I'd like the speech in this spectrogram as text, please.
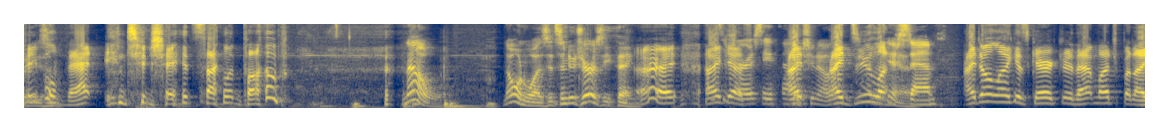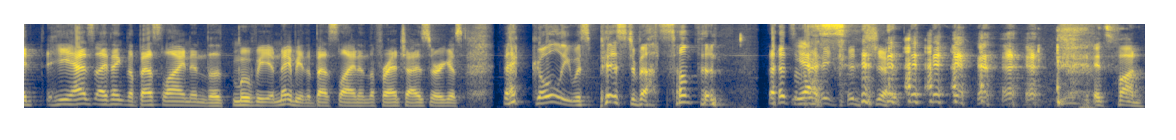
people reason. that into Jay and Silent Bob? No, no one was. It's a New Jersey thing. All right, I It's a guess Jersey thing. I, you know, I do yeah. like. understand. I don't like his character that much, but I he has I think the best line in the movie and maybe the best line in the franchise where he goes, "That goalie was pissed about something." That's a Yes. very good joke. It's fun.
